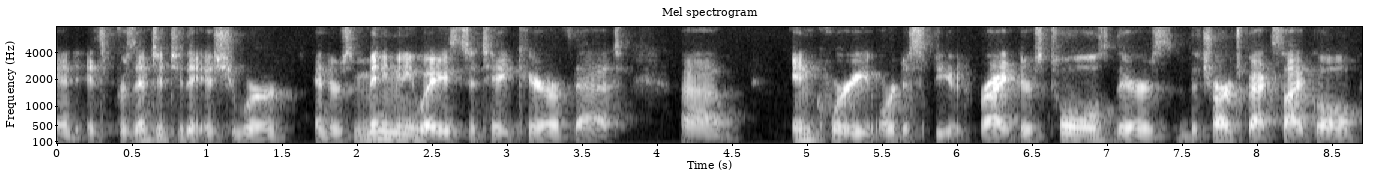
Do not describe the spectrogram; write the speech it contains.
and it's presented to the issuer and there's many, many ways to take care of that uh, inquiry or dispute, right? There's tools, there's the chargeback cycle,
